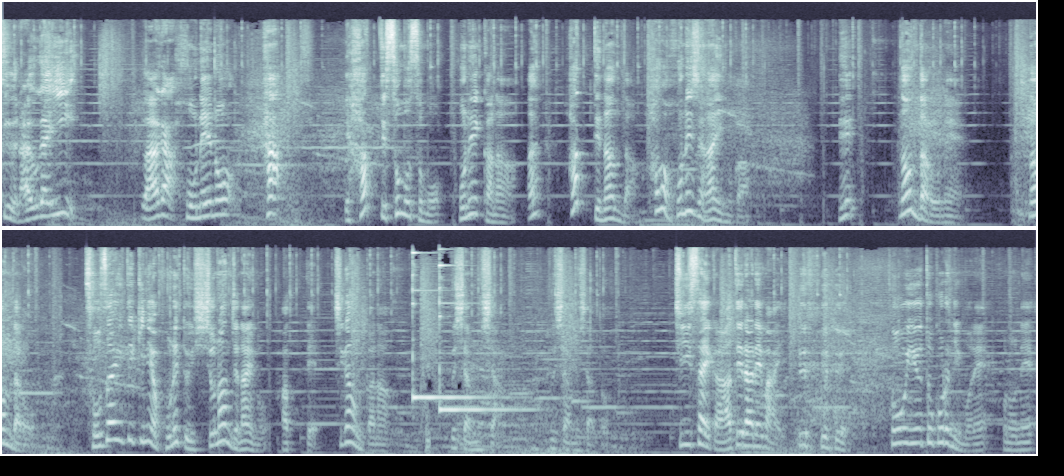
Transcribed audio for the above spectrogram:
食らうがいい。我が骨の歯。え、歯ってそもそも骨かな？あ歯ってなんだ？歯は骨じゃないのかえなんだろうねなんだろう素材的には骨と一緒なんじゃないの？歯って。違うんかな？むしゃむしゃ。むしゃむしゃと。小さいから当てられまい。ふふふ。そういうところにもね、このね、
